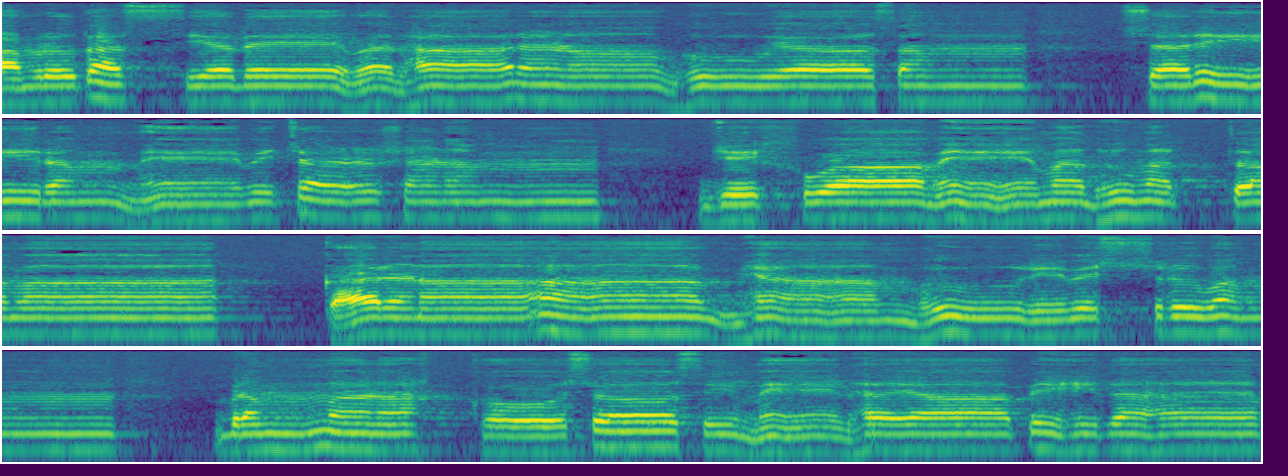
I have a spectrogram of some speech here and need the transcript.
अमृतस्य देवधारणो भूयसम् शरीरम् मे विचर्षणम् जिह्वा मे मधुमत्तमा कर्णाभ्याम् भूरिविश्रुवम् ब्रह्मणः कोशोऽसि मेधया पिहितः।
